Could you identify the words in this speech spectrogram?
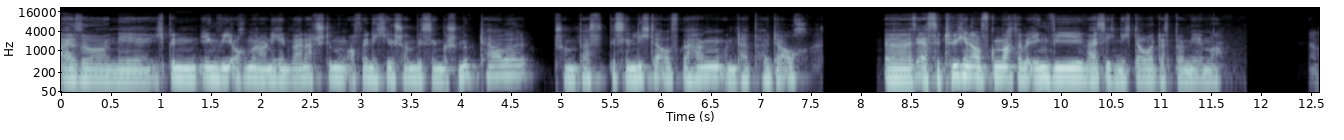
Also, nee, ich bin irgendwie auch immer noch nicht in Weihnachtsstimmung, auch wenn ich hier schon ein bisschen geschmückt habe, schon ein bisschen Lichter aufgehangen und habe heute auch äh, das erste Türchen aufgemacht, aber irgendwie, weiß ich nicht, dauert das bei mir immer. Ja.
